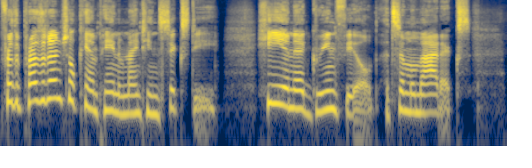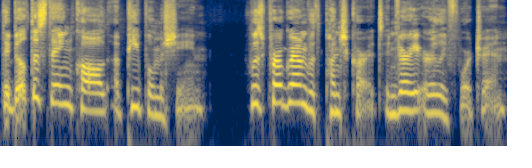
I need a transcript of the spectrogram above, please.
For the presidential campaign of 1960, he and Ed Greenfield at Simulmatics, they built this thing called a people machine. It was programmed with punch cards in very early Fortran,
